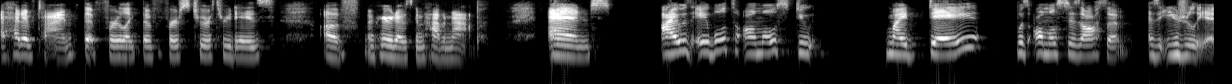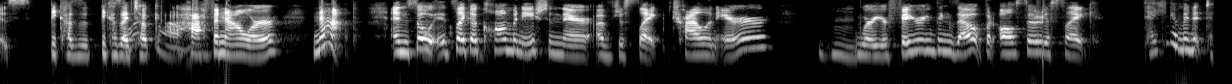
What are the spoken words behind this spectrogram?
ahead of time that for like the first two or three days of my period, I was going to have a nap. And I was able to almost do my day was almost as awesome as it usually is because because I took a half an hour nap. And so it's like a combination there of just like trial and error Mhm. where you're figuring things out, but also just like taking a minute to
